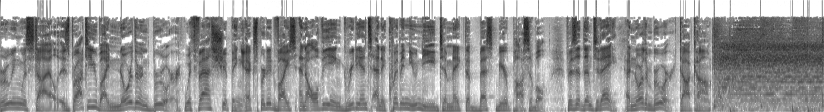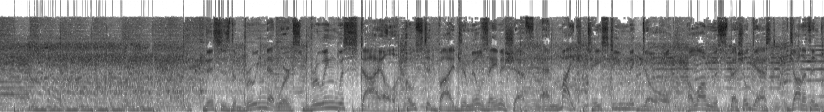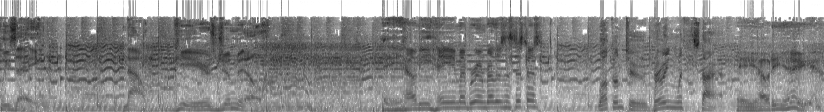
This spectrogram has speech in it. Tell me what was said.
Brewing with Style is brought to you by Northern Brewer with fast shipping, expert advice, and all the ingredients and equipment you need to make the best beer possible. Visit them today at northernbrewer.com. This is the Brewing Network's Brewing with Style, hosted by Jamil Zainasheff and Mike Tasty McDole, along with special guest Jonathan Plise. Now, here's Jamil. Hey, howdy, hey, my brewing brothers and sisters. Welcome to Brewing with Style. Hey, howdy, hey.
